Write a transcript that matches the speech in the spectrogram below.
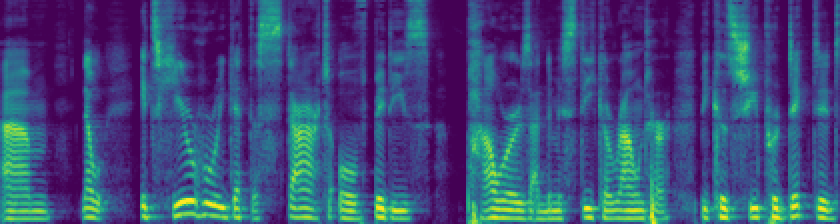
Um, now, it's here where we get the start of Biddy's powers and the mystique around her, because she predicted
